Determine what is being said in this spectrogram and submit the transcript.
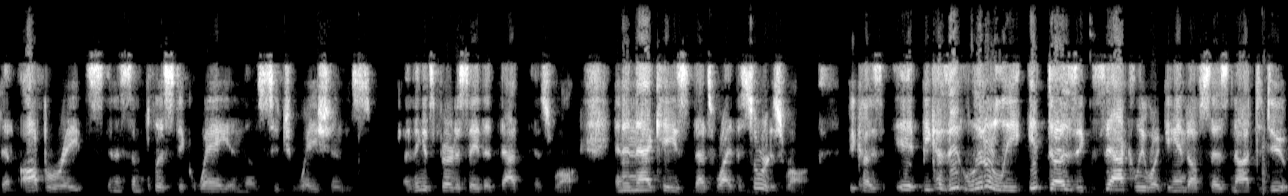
that operates in a simplistic way in those situations, I think it's fair to say that that is wrong. And in that case, that's why the sword is wrong because it because it literally it does exactly what Gandalf says not to do.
